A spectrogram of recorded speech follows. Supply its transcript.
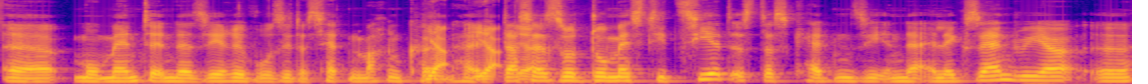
äh, Momente in der Serie, wo sie das hätten machen können. Ja, halt. ja, Dass ja. er so domestiziert ist, das hätten sie in der Alexandria äh,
